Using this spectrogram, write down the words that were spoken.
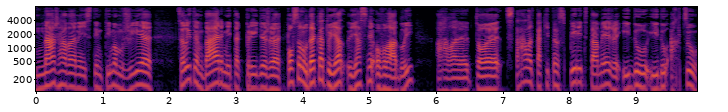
nažhavený, s tým týmom žije. Celý ten Bayern mi tak príde, že poslednú dekatu jasne ovládli, ale to je stále taký ten spirit tam je, že idú, idú a chcú.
